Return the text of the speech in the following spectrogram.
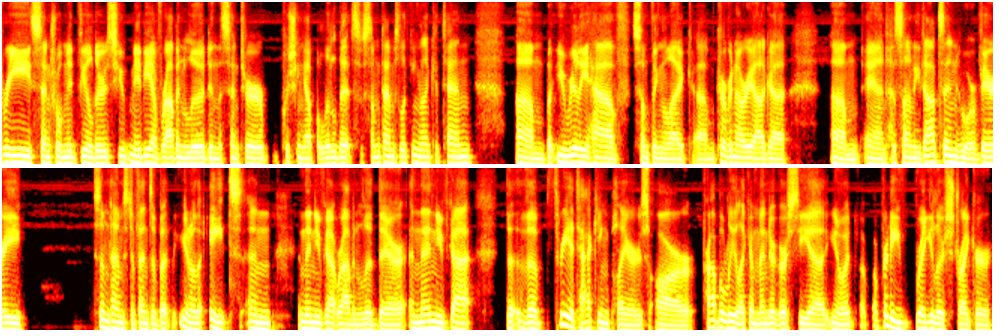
three central midfielders. You maybe have Robin Lod in the center, pushing up a little bit, so sometimes looking like a ten. Um, but you really have something like um, Kervin Arriaga um, and Hassani Dotson, who are very sometimes defensive, but you know the eights, and and then you've got Robin Lod there, and then you've got the the three attacking players are probably like a Garcia, you know, a, a pretty regular striker.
